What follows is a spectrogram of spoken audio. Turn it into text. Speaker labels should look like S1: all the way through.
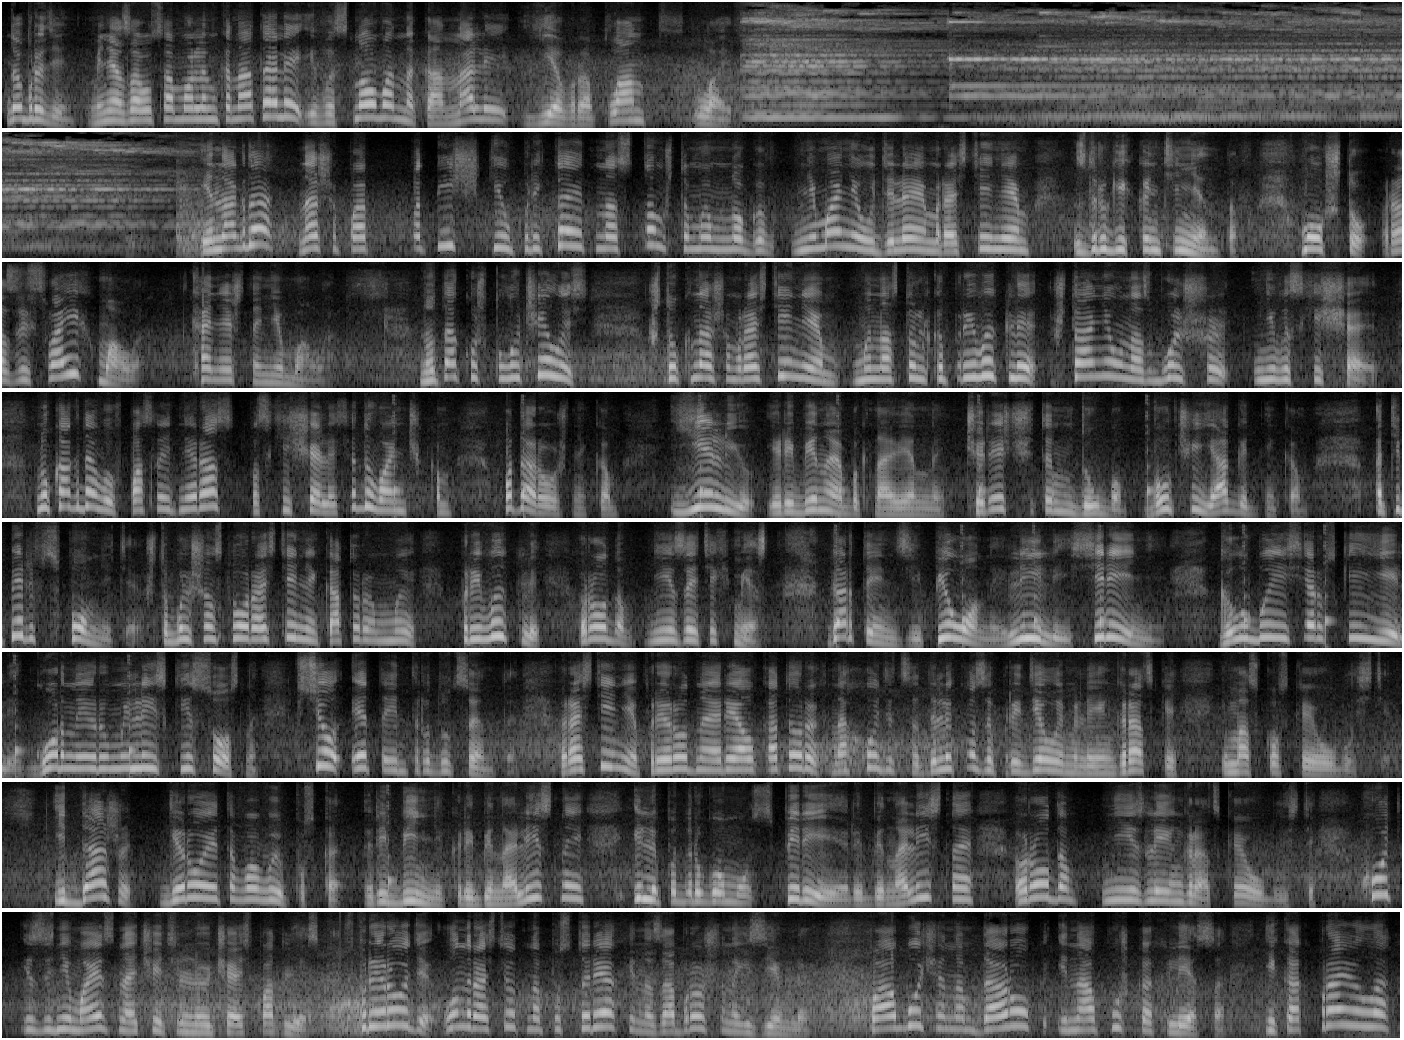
S1: Добрый день, меня зовут Самойленко Наталья, и вы снова на канале Европлант Лайв. Иногда наши подписчики упрекают нас в том, что мы много внимания уделяем растениям с других континентов. Мол, что, разве своих мало? Конечно, не мало. Но так уж получилось, что к нашим растениям мы настолько привыкли, что они у нас больше не восхищают. Но когда вы в последний раз восхищались одуванчиком, подорожником, елью и рябиной обыкновенной, черещатым дубом, волчьеягодником. А теперь вспомните, что большинство растений, к которым мы привыкли, родом не из этих мест. Гортензии, пионы, лилии, сирени, голубые сербские ели, горные румелийские сосны – все это интродуценты. Растения, природный ареал которых находится далеко за пределами Ленинградской и Московской области. И даже герой этого выпуска – рябинник рябинолистный или по-другому спирея рябинолистная, родом не из Ленинградской области, хоть и занимает значительную часть подлеска. В природе он растет на пустырях и на заброшенных землях, по обочинам дорог и на опушках леса. И, как правило,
